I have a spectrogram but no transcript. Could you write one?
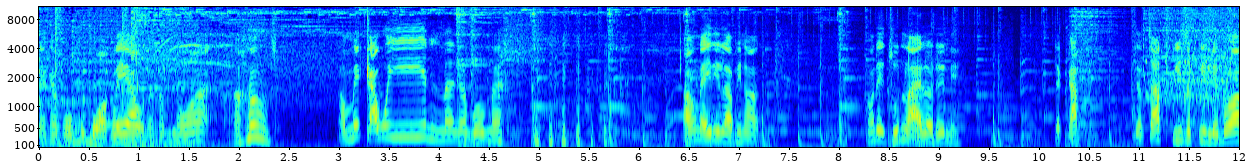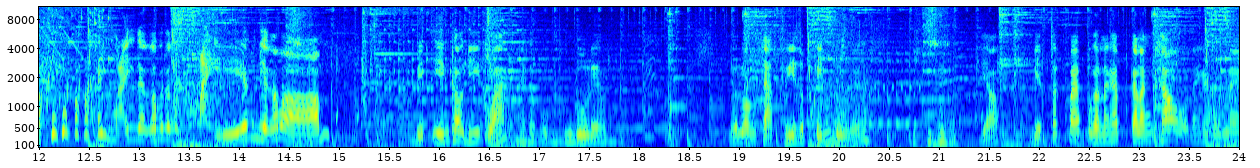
นะครับผมบอกแล้วนะครับเนัวอ้าว เอาไม่กาวินนะครับผมนะ เอาไหนดีล่ะพี่น้องเขาได้ทุนหลายเราด้วยนี่ จะกลับจะจัดฟีสปินเลยบอไม่แล้วก็ไม่ต้องไปเองเดียวครับผมเบ็ดเองเข้าดีกว่านะครับผมดูแล้วนะเดี๋ยวลองจัดฟรีสปินดูนะ เดี๋ยวเบ็ดสักแป๊บก่อนนะครับกำลังเข้านะครับผมนะ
